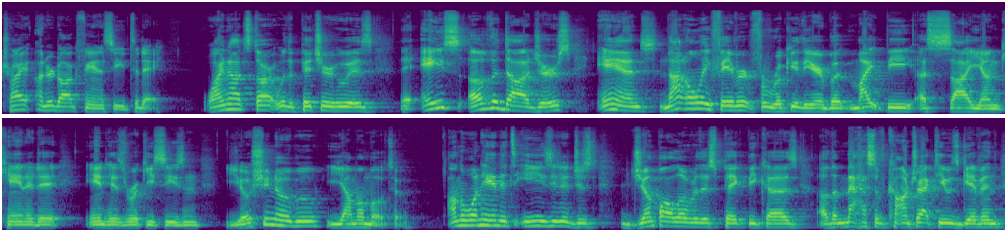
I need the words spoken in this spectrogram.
Try Underdog Fantasy today. Why not start with a pitcher who is the ace of the Dodgers and not only favorite for Rookie of the Year, but might be a Cy Young candidate in his rookie season, Yoshinobu Yamamoto? On the one hand, it's easy to just jump all over this pick because of the massive contract he was given,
